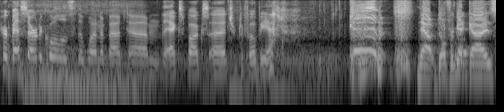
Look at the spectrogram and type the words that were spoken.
Her best article is the one about um, the Xbox uh, trypophobia. Now, don't forget, guys.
